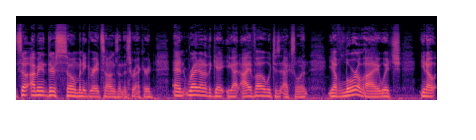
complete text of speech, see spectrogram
so I mean, there's so many great songs on this record, and right out of the gate, you got Ivo, which is excellent. You have Lorelei, which you know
